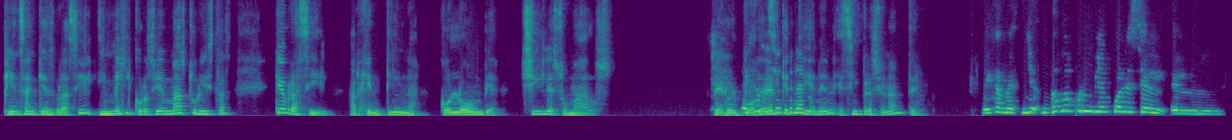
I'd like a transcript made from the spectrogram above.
piensan que es Brasil y México recibe más turistas que Brasil, Argentina, Colombia, Chile sumados. Pero el poder que tienen es impresionante. Déjame, no me bien cuál es el, el,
